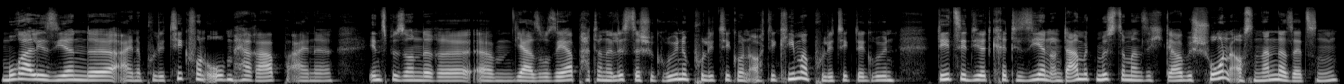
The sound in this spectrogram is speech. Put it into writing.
moralisierende, eine Politik von oben herab, eine insbesondere ähm, ja so sehr paternalistische grüne Politik und auch die Klimapolitik der Grünen dezidiert kritisieren. Und damit müsste man sich, glaube ich, schon auseinandersetzen.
